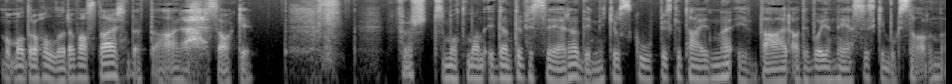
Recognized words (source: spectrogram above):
Nå må dere holde dere fast her, dette her er saker. Først så måtte man identifisere de mikroskopiske tegnene i hver av de vojenesiske bokstavene,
